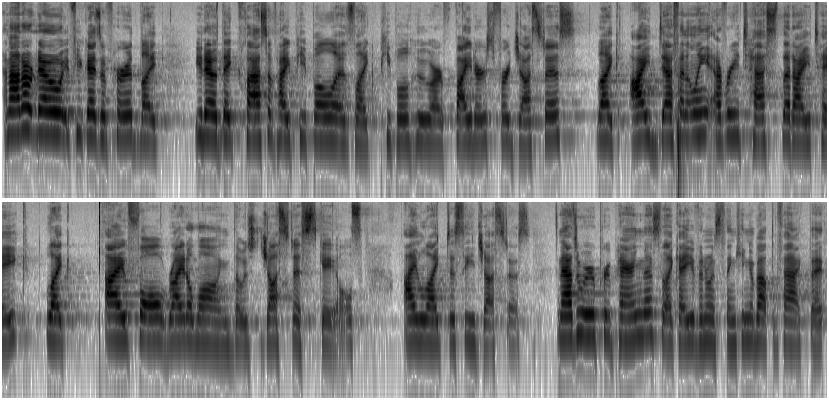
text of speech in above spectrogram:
And I don't know if you guys have heard like, you know, they classify people as like people who are fighters for justice. Like I definitely every test that I take, like I fall right along those justice scales. I like to see justice. And as we were preparing this, like I even was thinking about the fact that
